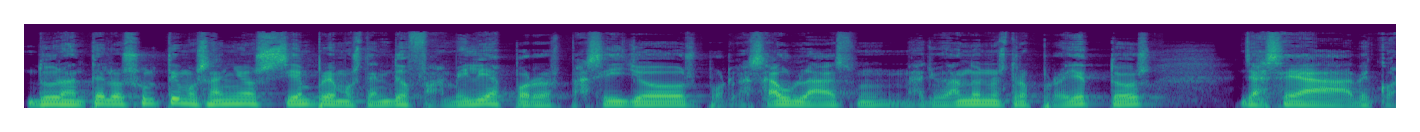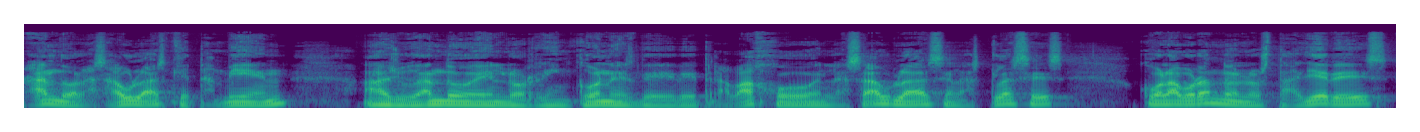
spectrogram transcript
Durante los últimos años siempre hemos tenido familias por los pasillos, por las aulas, ayudando en nuestros proyectos, ya sea decorando las aulas, que también, ayudando en los rincones de, de trabajo, en las aulas, en las clases, colaborando en los talleres,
